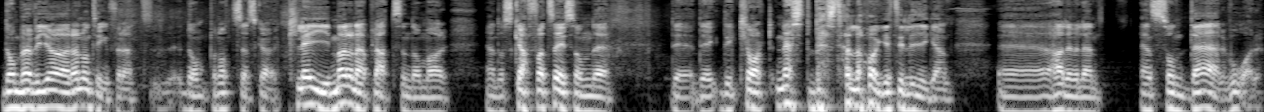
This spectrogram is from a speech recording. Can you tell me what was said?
de behöver göra någonting för att de på något sätt ska claima den här platsen de har ändå skaffat sig som det, det, det, det klart näst bästa laget i ligan. Eh, hade väl en, en sån där vår.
